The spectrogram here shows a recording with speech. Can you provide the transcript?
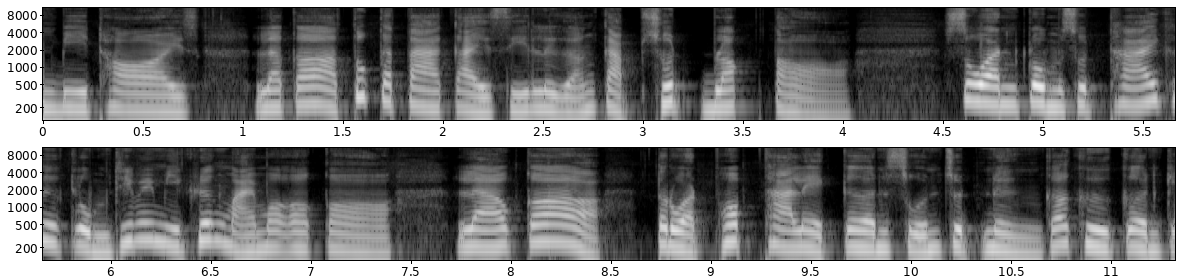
NB Toys แล้วก็ตุ๊กตาไก่สีเหลืองกับชุดบล็อกต่อ ส่วนกลุ่มสุดท้ายคือกลุ่มที่ไม่มีเครื่องหมายมอกแล้วก็ ตรวจพบทาเลตเกิน 0.1 ก็คือเกินเก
